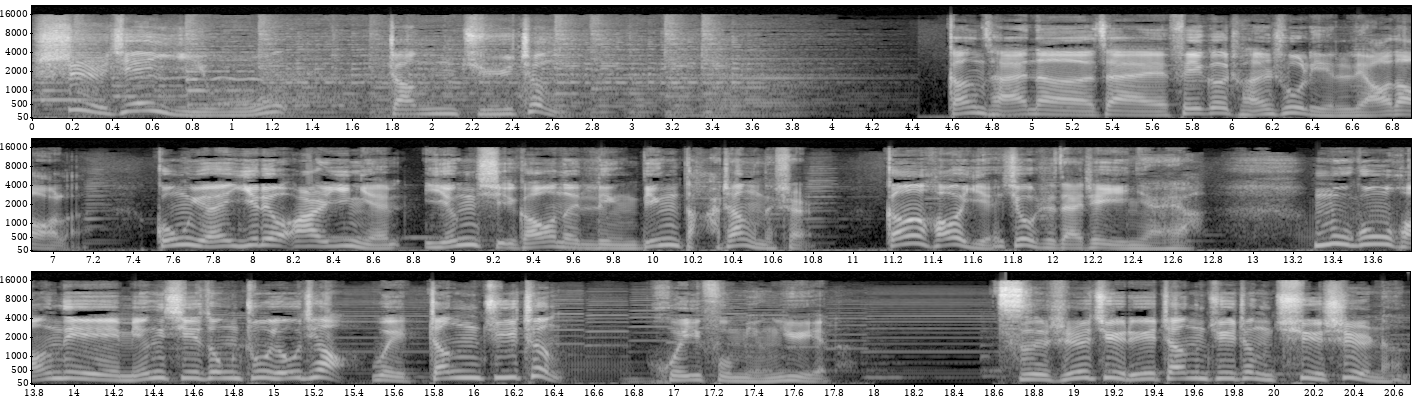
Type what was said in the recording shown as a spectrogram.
世间已无张居正。刚才呢，在飞鸽传书里聊到了公元一六二一年，赢启高呢领兵打仗的事儿，刚好也就是在这一年呀，穆公皇帝明熹宗朱由校为张居正恢复名誉了。此时距离张居正去世呢，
